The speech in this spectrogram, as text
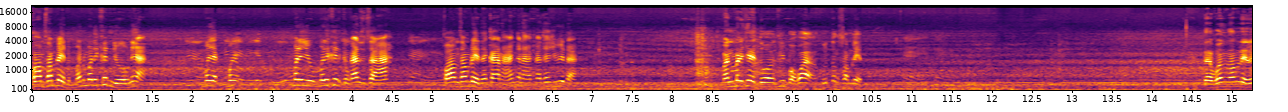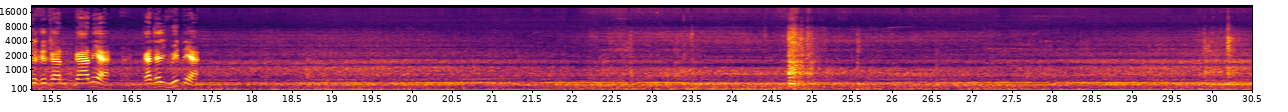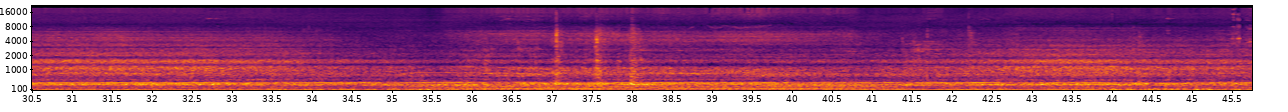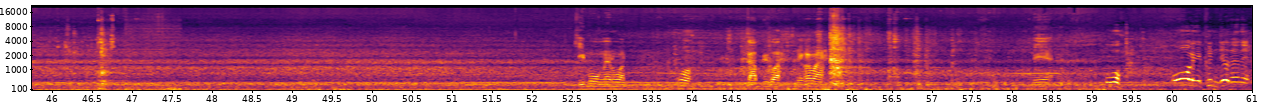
ความสำเร็จมันไม่ได้ขึ้นอยู่กับเนี่ยไม่อยากไม่ด้เรียนสูงไม่ได้อยู่ไม่ได้ขึ้นกับการศึกษาใช่ความสำเร็จในการหาเงินหาการใช้ชีวิตอะ มันไม่ได้ใช่ตัวที่บอกว่าคุณต้องสำเร็จใช่ใช่แต่ผลสำเร็จก็คือการการเนี่ย การใช้ชีวิตเนี่ย กี่โมงแล้วนวลโอ้กลับดีกว่าเดี๋ยวเข้ามาเนี่ยโอ้โอ้มันจะขึ้นเยอะเลยเนี่ย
